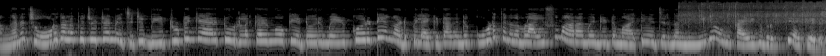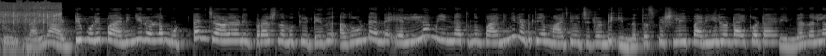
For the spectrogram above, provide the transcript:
അങ്ങനെ ചോറ് തിളപ്പിച്ചുറ്റാൻ വെച്ചിട്ട് ബീട്രൂട്ടും ക്യാരറ്റും ഉരുളക്കിഴങ്ങും ഒക്കെ ഇട്ട് ഒരു മെഴുക്കോരട്ടി അങ്ങ് അടുപ്പിലാക്കിയിട്ട് അതിന്റെ കൂടെ തന്നെ നമ്മൾ ഐസ് മാറാൻ വേണ്ടിയിട്ട് മാറ്റി വെച്ചിരുന്ന മീനും അങ്ങ് കഴുകി വൃത്തിയാക്കി എടുത്തു. നല്ല അടിപൊളി പനിങ്ങിലുള്ള മുട്ടൻ ചാളയാണ് ഇപ്രാവശ്യം നമുക്ക് കിട്ടിയത്. അതുകൊണ്ട് തന്നെ എല്ലാ മീനിനകത്തുനിന്നും പനിങ്ങിലെടുത്ത് ഞാൻ മാറ്റി വെച്ചിട്ടുണ്ട്. ഇന്നത്തെ സ്പെഷ്യൽ ഈ പനിങ്ങിലുണ്ടായിക്കോട്ടെ പിന്നെ നല്ല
